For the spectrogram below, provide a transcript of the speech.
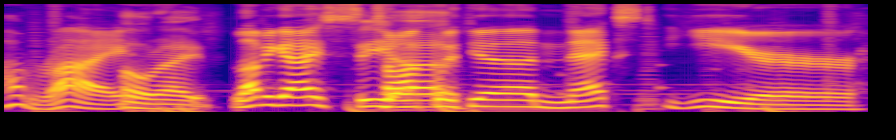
All right. All right. Love you guys. See Talk ya. with you next year.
